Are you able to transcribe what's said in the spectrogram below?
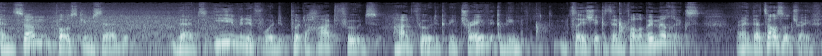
And some poskim said that even if we put hot foods, hot food, it could be treif, it could be fleshik, then followed by milchiks, right? That's also treif.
